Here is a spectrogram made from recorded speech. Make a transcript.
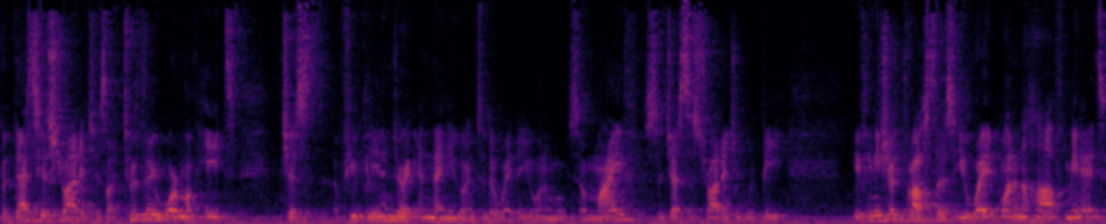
But that's your strategy. It's like two, three warm-up hits, just a few clean and jerk, and then you go into the weight that you wanna move. So my suggested strategy would be, if you finish your thrusters, you wait one and a half minutes,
